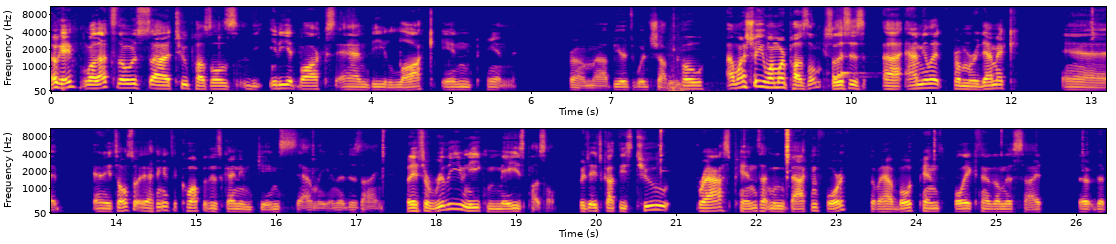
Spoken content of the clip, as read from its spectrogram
Okay, well, that's those uh, two puzzles the Idiot Box and the Lock in Pin from uh, Beard's Woodshop Co. I want to show you one more puzzle. So, this is uh, Amulet from Rademic. Uh, and it's also, I think it's a co op with this guy named James Stanley in the design. But it's a really unique maze puzzle. Which It's got these two brass pins that move back and forth. So if I have both pins fully extended on this side, the, the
